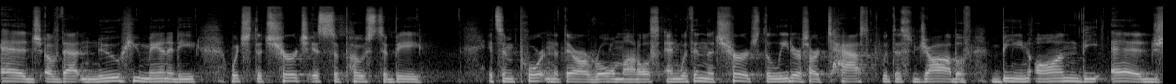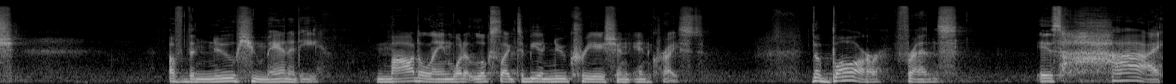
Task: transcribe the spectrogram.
edge of that new humanity which the church is supposed to be. It's important that there are role models, and within the church, the leaders are tasked with this job of being on the edge of the new humanity modeling what it looks like to be a new creation in Christ. The bar, friends, is high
